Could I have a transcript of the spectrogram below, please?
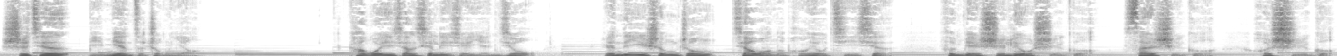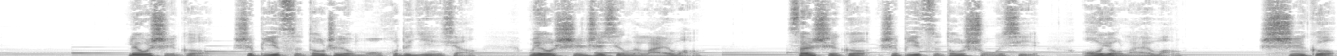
时间比面子重要。看过一项心理学研究。人的一生中，交往的朋友极限分别是六十个、三十个和十个。六十个是彼此都只有模糊的印象，没有实质性的来往；三十个是彼此都熟悉，偶有来往；十个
